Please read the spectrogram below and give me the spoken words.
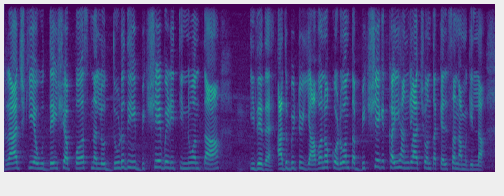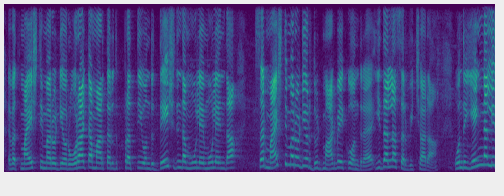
ರಾಜಕೀಯ ಉದ್ದೇಶ ಪರ್ಸ್ನಲ್ಲು ದುಡಿದು ಭಿಕ್ಷೆ ಬೇಡಿ ತಿನ್ನುವಂತ ಇದಿದೆ. ಅದು ಬಿಟ್ಟು ಯಾವನೋ ಕೊಡುವಂಥ ಭಿಕ್ಷೆಗೆ ಕೈ ಹಂಗ್ಲಾಚುವಂಥ ಕೆಲಸ ನಮಗಿಲ್ಲ. ಇವತ್ತು ಮಹೇಶ್ ತಿಮ್ಮಾರೆಡ್ಡಿ ಅವರು ಹೋರಾಟ ಮಾಡ್ತಾ ಇರೋದು ಪ್ರತಿಯೊಂದು ದೇಶದಿಂದ ಮೂಲೆ ಮೂಲೆಯಿಂದ ಸರ್ ಮಹೇಶ್ ತಿಮ್ಮರೊಡ್ಡಿ ಅವ್ರು ದುಡ್ಡು ಮಾಡಬೇಕು ಅಂದರೆ ಇದಲ್ಲ ಸರ್ ವಿಚಾರ. ಒಂದು ಹೆಣ್ಣಲ್ಲಿ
